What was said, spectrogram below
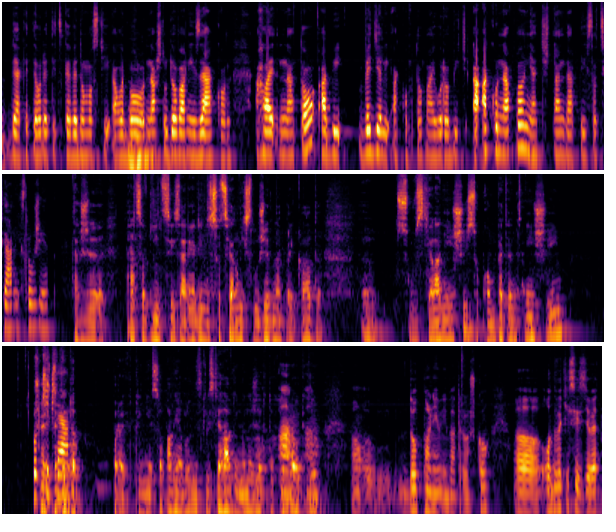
nejaké teoretické vedomosti alebo mm-hmm. naštudovaný zákon, ale na to, aby vedeli, ako to majú robiť a ako naplňať štandardy sociálnych služieb. Takže pracovníci zariadení sociálnych služieb napríklad e, sú vzdelanejší, sú kompetentnejší. Určite Čo ešte tento projekt priniesol? Pán Jablonický, ste hlavný manažer tohto áno, projektu. Áno. Doplním iba trošku. E, od 2019.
